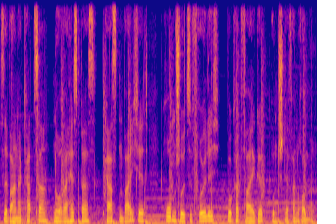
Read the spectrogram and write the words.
Silvana Katzer, Nora Hespers, Carsten Weichelt, Ruben Schulze-Fröhlich, Burkhard Feige und Stefan Rommel.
